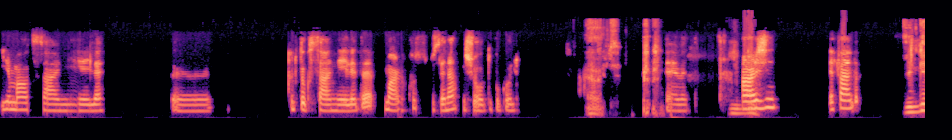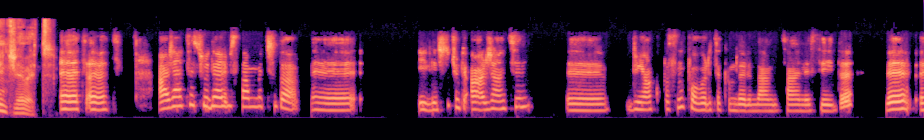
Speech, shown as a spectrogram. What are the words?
26 saniyeyle e, 49 saniyeyle de Marcus bu sene atmış oldu bu golü. evet. Evet. Arjin efendim? İlginç evet. Evet evet. Arjantin Suudi Arabistan maçı da e, ilginçti. Çünkü Arjantin e, Dünya Kupası'nın favori takımlarından bir tanesiydi. Ve e,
